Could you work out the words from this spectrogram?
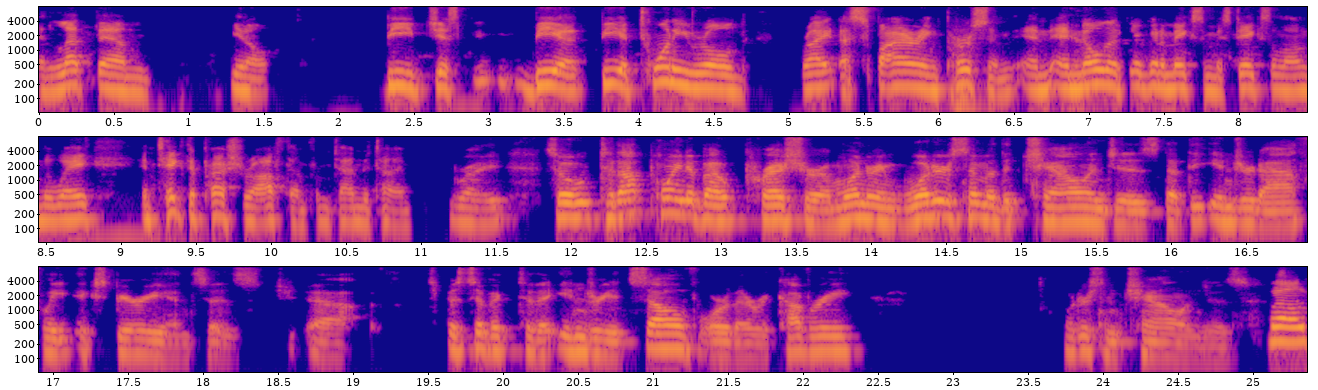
and let them, you know, be just be a be a 20 year old right aspiring person and and know that they're going to make some mistakes along the way and take the pressure off them from time to time right. So to that point about pressure i'm wondering what are some of the challenges that the injured athlete experiences uh, specific to the injury itself or their recovery? What are some challenges? Well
